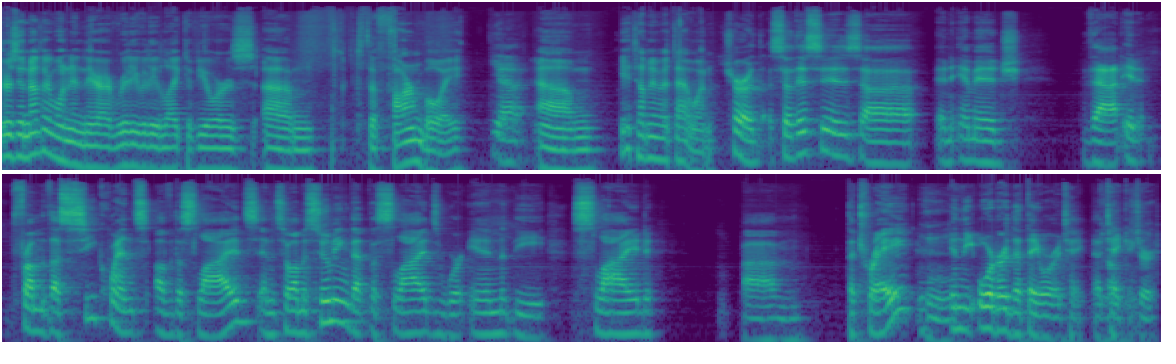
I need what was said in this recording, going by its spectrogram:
There's another one in there I really, really like of yours. Um, it's the farm boy. Yeah. Um, yeah, tell me about that one. Sure. So this is uh, an image that it from the sequence of the slides, and so I'm assuming that the slides were in the slide, um, the tray, in the order that they were ta- uh, taking. sure.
